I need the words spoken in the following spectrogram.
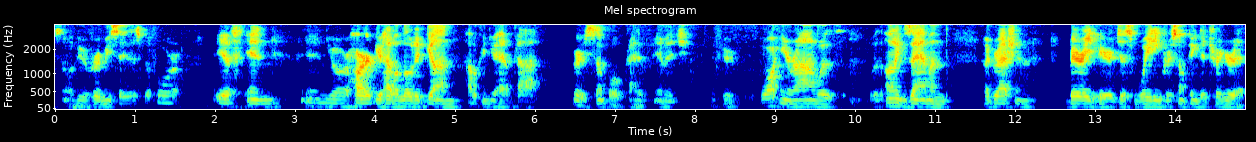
some of you have heard me say this before, if in, in your heart you have a loaded gun, how can you have God? Very simple kind of image. If you're walking around with, with unexamined aggression buried here, just waiting for something to trigger it,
